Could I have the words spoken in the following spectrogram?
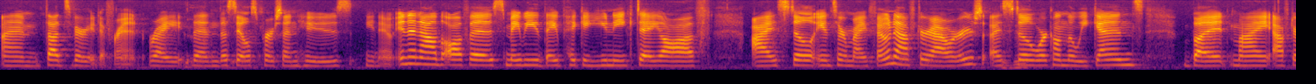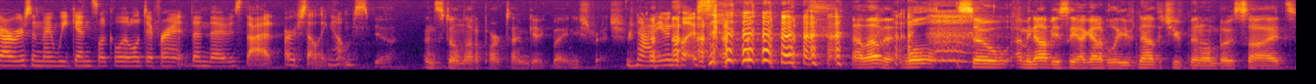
Um, that's very different, right, yeah. than the salesperson who's you know in and out of the office. Maybe they pick a unique day off. I still answer my phone after hours. I mm-hmm. still work on the weekends, but my after hours and my weekends look a little different than those that are selling homes. Yeah. And still not a part time gig by any stretch. Not even close. I love it. Well, so, I mean, obviously, I got to believe now that you've been on both sides,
